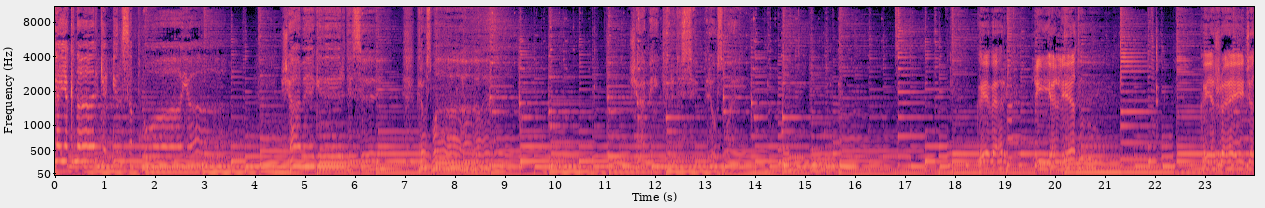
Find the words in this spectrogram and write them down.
kai jie knarkia ir sapnuoja, žemė girdisi griausmai. Lyja lietų, kai jie žaidžia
